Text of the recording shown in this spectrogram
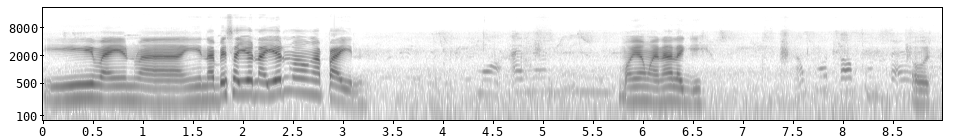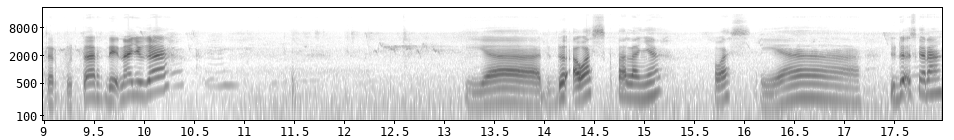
Ih, main-main. Habis ayun-ayun mau ngapain? mau Mau yang mana lagi? putar-putar Oh, terputar. Dekna juga? Iya, duduk. Awas kepalanya. Awas. Iya. Duduk sekarang.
